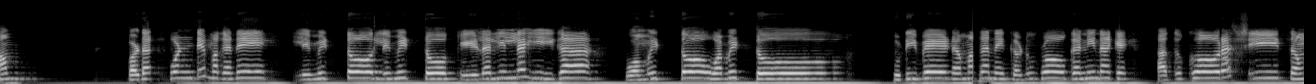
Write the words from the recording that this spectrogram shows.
ಹಂ. ಮಗನೇ ಲಿಮಿಟ್ಟೋ ಲಿಮಿಟ್ಟೋ ಕೇಳಲಿಲ್ಲ ಈಗ. ಒಮಿಟ್ಟೋ ಒಮಿಟ್ಟೋ ಕುಡಿಬೇಡ ಮಗನೆ ಕಡು ರೋಗ ನಿನಗೆ. ಅದು ಘೋರ ಶೀತಂ.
